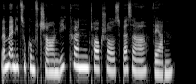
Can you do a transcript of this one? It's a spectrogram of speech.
Wenn wir in die Zukunft schauen, wie können Talkshows besser werden?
